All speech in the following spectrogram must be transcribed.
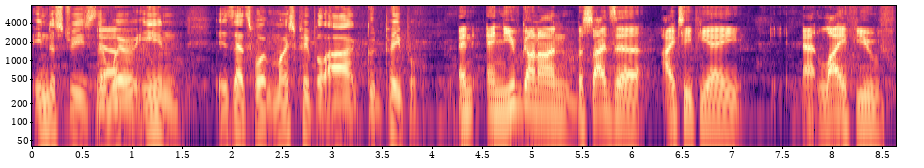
industries that Yeah. we're in. Is that's what most people are good people. And and you've gone on besides the ITPA at Life, you've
